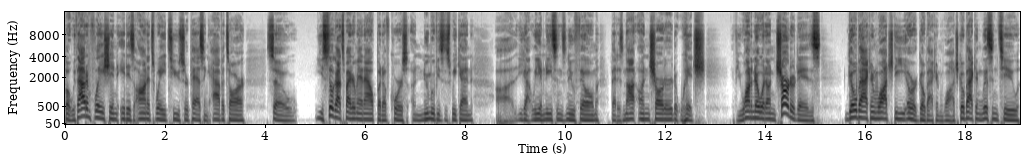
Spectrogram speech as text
But without inflation, it is on its way to surpassing Avatar. So you still got Spider Man out, but of course, new movies this weekend. Uh, you got Liam Neeson's new film that is not Uncharted, which, if you want to know what Uncharted is, go back and watch the, or go back and watch, go back and listen to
